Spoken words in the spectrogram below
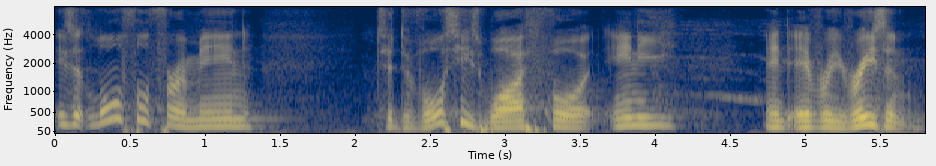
Is it lawful for a man to divorce his wife for any and every reason?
